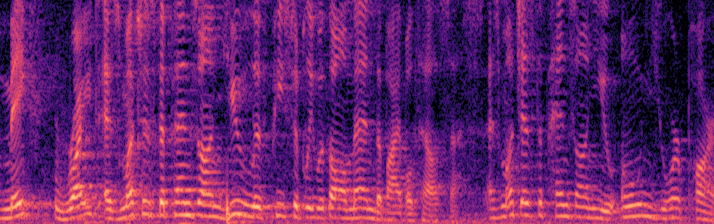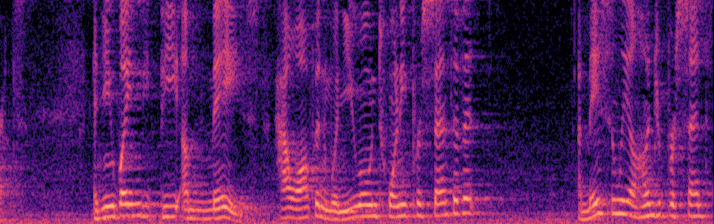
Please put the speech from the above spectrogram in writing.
Make right as much as depends on you, live peaceably with all men, the Bible tells us. As much as depends on you, own your part. And you might be amazed how often, when you own 20% of it, amazingly, 100%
